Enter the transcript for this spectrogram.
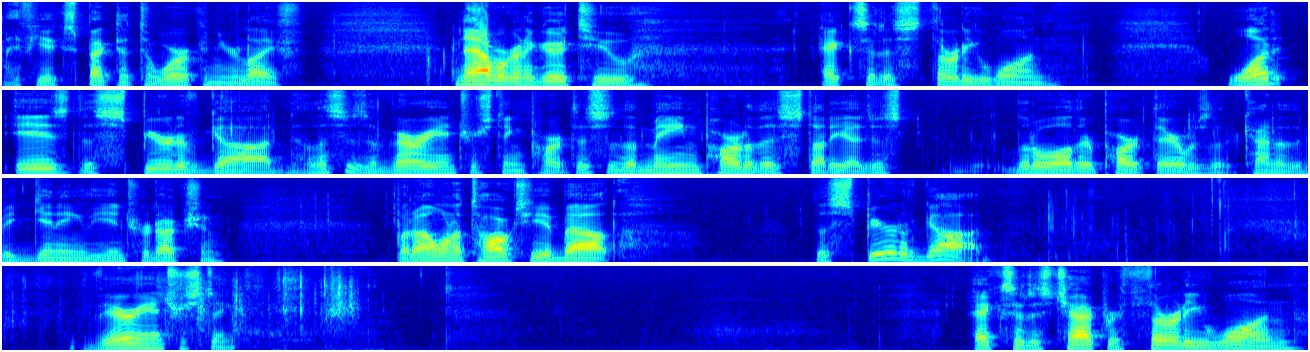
if you expect it to work in your life. Now we're going to go to Exodus 31. What is the Spirit of God? Now, this is a very interesting part. This is the main part of this study. I just, little other part there was kind of the beginning, the introduction. But I want to talk to you about the Spirit of God. Very interesting. Exodus chapter 31.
